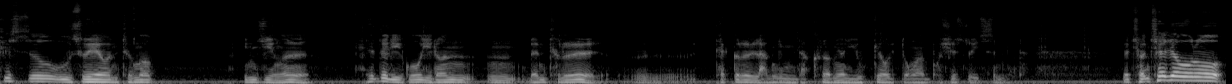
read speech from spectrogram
필수 우수회원 등업 인증을 해드리고 이런 음, 멘트를 음, 댓글을 남깁니다. 그러면 6개월 동안 보실 수 있습니다. 전체적으로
